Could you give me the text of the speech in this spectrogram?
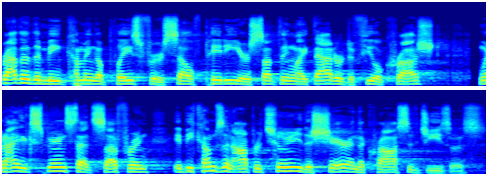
rather than becoming a place for self pity or something like that, or to feel crushed, when I experience that suffering, it becomes an opportunity to share in the cross of Jesus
